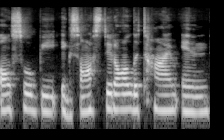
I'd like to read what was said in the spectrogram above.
also be exhausted all the time and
